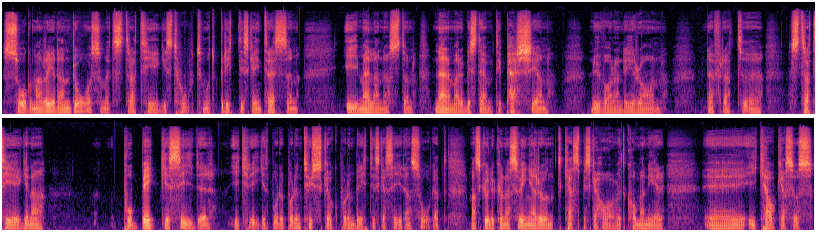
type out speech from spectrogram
såg man redan då som ett strategiskt hot mot brittiska intressen i Mellanöstern, närmare bestämt i Persien, nuvarande Iran. Därför att eh, strategerna på bägge sidor i kriget, både på den tyska och på den brittiska sidan, såg att man skulle kunna svinga runt Kaspiska havet, komma ner eh, i Kaukasus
